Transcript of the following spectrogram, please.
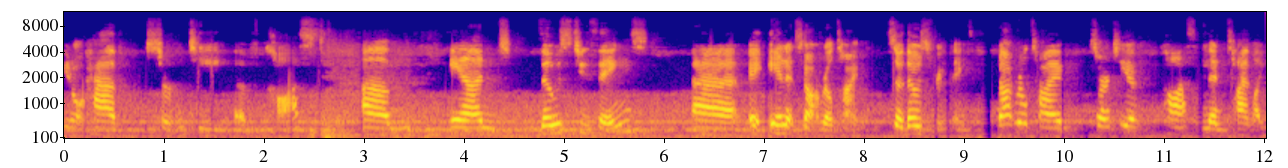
You don't have certainty of cost. Um, and those two things uh, and it's not real time. So those three things: not real time, certainty of cost, and then time, like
